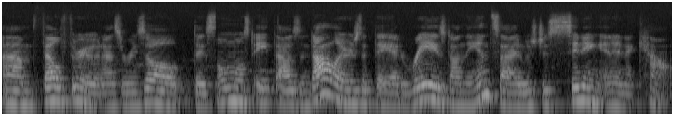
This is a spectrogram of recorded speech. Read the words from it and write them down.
um, fell through, and as a result, this almost eight thousand dollars that they had raised on the inside was just sitting in an account.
